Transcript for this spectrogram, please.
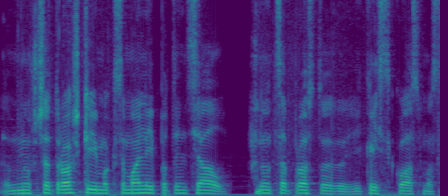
Ну, ще трошки і максимальний потенціал. Ну, це просто якийсь космос.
